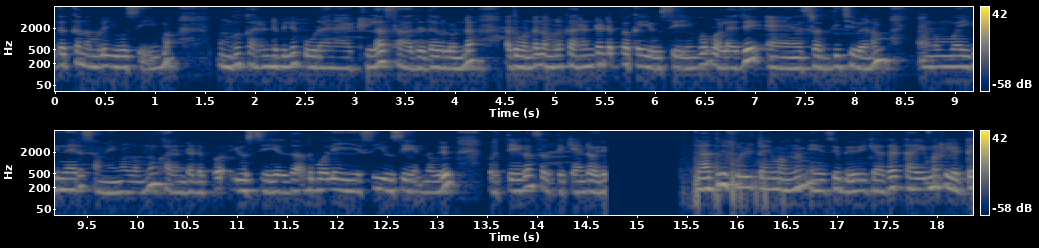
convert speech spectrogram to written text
ഇതൊക്കെ നമ്മൾ യൂസ് ചെയ്യുമ്പോൾ നമുക്ക് കറണ്ട് ബില്ല് കൂടാനായിട്ടുള്ള സാധ്യതകളുണ്ട്. അതുകൊണ്ട് നമ്മൾ കറണ്ട് അടുപ്പൊക്കെ യൂസ് ചെയ്യുമ്പോൾ വളരെ ശ്രദ്ധിച്ച് വേണം. വൈകുന്നേര സമയങ്ങളിലൊന്നും കറണ്ട് അടുപ്പ് യൂസ് ചെയ്യരുത്. അതുപോലെ എ സി യൂസ് ചെയ്യുന്നവരും പ്രത്യേകം ശ്രദ്ധിക്കേണ്ട ഒരു രാത്രി ഫുൾ ടൈം ഒന്നും എ സി ഉപയോഗിക്കാതെ ടൈമറിലിട്ട്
